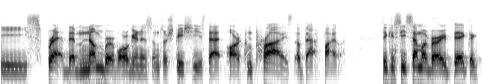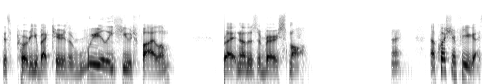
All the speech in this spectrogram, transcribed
the spread, the number of organisms or species that are comprised of that phylum. So you can see some are very big, like this proteobacteria is a really huge phylum, right? And others are very small. Right? Now, question for you guys:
